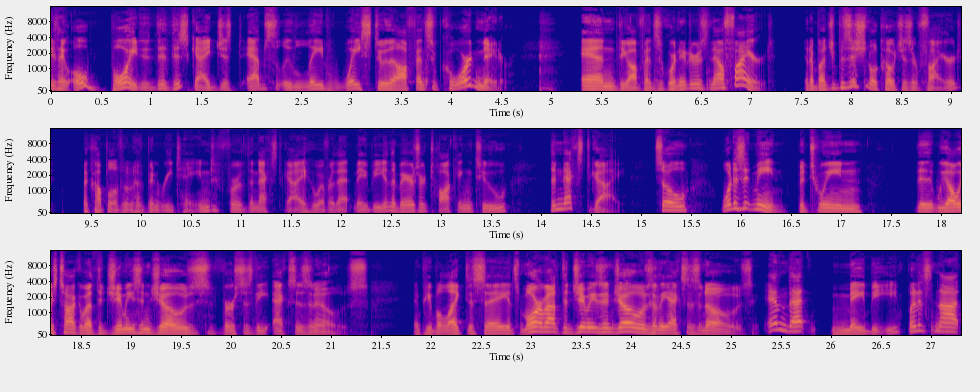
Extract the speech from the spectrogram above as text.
and you oh boy, did this guy just absolutely laid waste to the offensive coordinator, and the offensive coordinator is now fired, and a bunch of positional coaches are fired. A couple of them have been retained for the next guy, whoever that may be, and the Bears are talking to the next guy. So, what does it mean between the, we always talk about the Jimmies and Joes versus the X's and O's? And people like to say it's more about the Jimmies and Joes and the X's and O's. And that may be, but it's not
